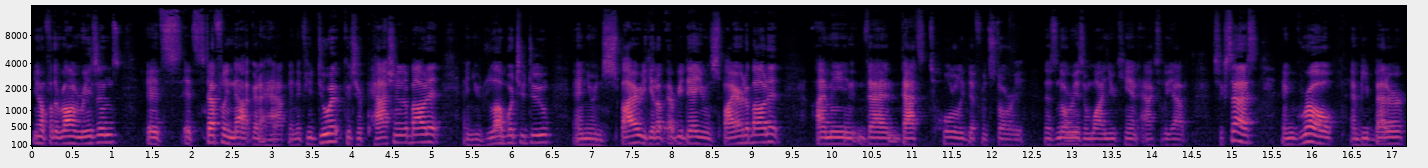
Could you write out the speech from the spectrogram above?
you know, for the wrong reasons, it's it's definitely not going to happen. If you do it because you're passionate about it and you love what you do and you're inspired, you get up every day, you're inspired about it. I mean, then that's totally different story. There's no reason why you can't actually have success and grow and be better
